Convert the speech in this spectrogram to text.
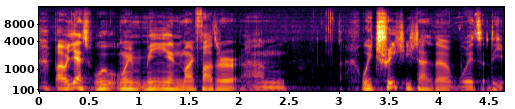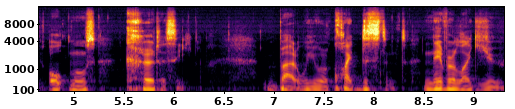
but yes, we, when me and my father, um, we treat each other with the utmost courtesy. But we were quite distant, never like you.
